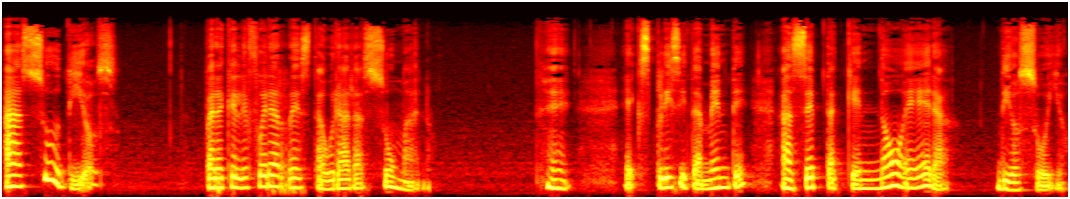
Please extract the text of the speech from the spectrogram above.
a su Dios, para que le fuera restaurada su mano. explícitamente acepta que no era Dios suyo.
